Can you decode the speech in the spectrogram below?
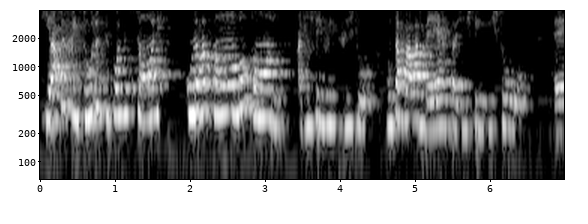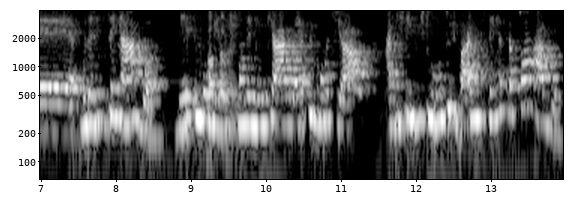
que a prefeitura se posicione com relação ao abandono. A gente tem visto muita vala aberta, a gente tem visto é, muita gente sem água. Nesse momento Exatamente. de pandemia, em que a água é primordial, a gente tem visto muitos bairros sem acesso à água.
